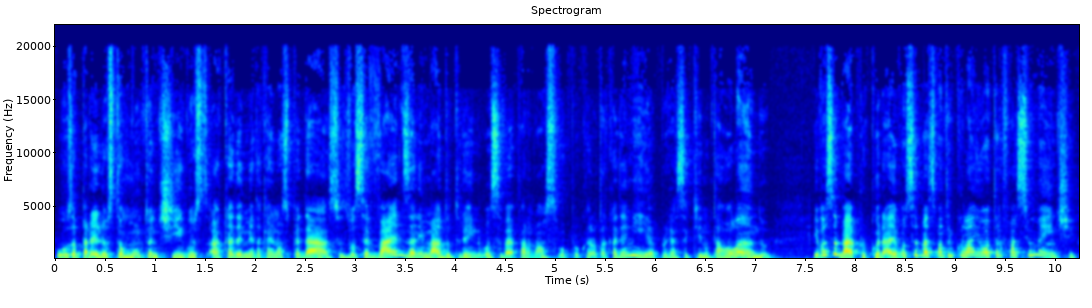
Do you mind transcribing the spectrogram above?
os aparelhos estão muito antigos, a academia tá caindo aos pedaços. Você vai desanimar do treino, você vai falar, nossa, vou procurar outra academia, porque essa aqui não tá rolando. E você vai procurar e você vai se matricular em outra facilmente.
